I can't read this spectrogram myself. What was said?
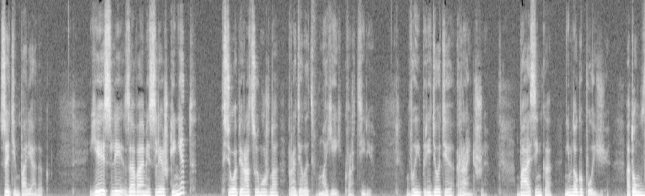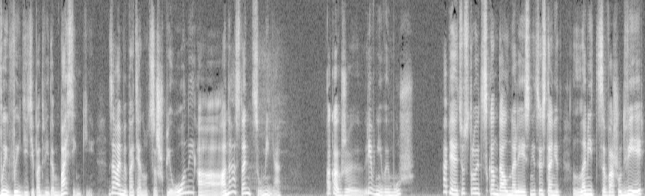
с этим порядок. Если за вами слежки нет, всю операцию можно проделать в моей квартире вы придете раньше. Басенька немного позже. Потом вы выйдете под видом Басеньки, за вами потянутся шпионы, а она останется у меня. А как же ревнивый муж? Опять устроит скандал на лестнице, станет ломиться в вашу дверь.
